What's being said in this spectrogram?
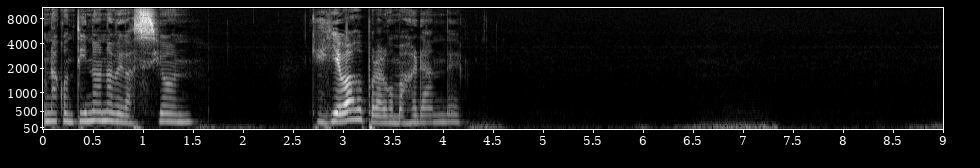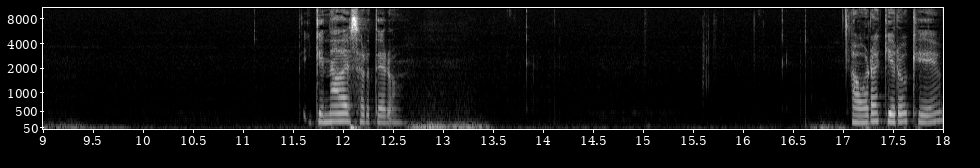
una continua navegación que es llevado por algo más grande. Que nada es certero. Ahora quiero que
